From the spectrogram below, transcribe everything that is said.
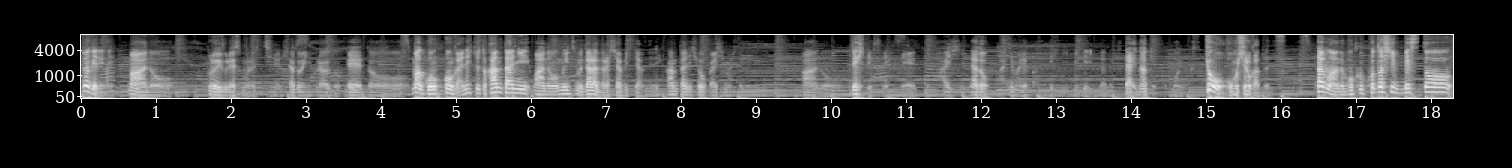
というわけでね、まああの、クロエ・グレースもですし、シャドウインクラウド。えっ、ー、と、まあ今回ね、ちょっと簡単に、あの、いつもダラダラ喋っちゃうんでね、簡単に紹介しましたけど、あの、ぜひですね、えーと、配信など始まれば、ぜひ見ていただきたいなと思います。超面白かったです。多分あの、僕今年ベスト、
